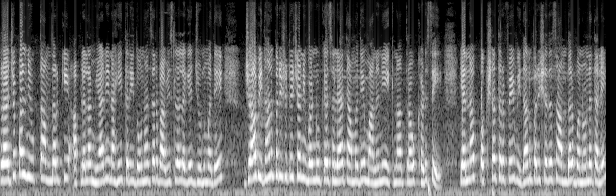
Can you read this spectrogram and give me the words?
राज्यपाल नियुक्त आमदारकी आपल्याला मिळाली नाही तरी दोन हजार बावीसला लगेच जूनमध्ये ज्या विधान परिषदेच्या निवडणुका झाल्या त्यामध्ये माननीय एकनाथराव खडसे यांना पक्षातर्फे विधान परिषदेचा आमदार बनवण्यात आले.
